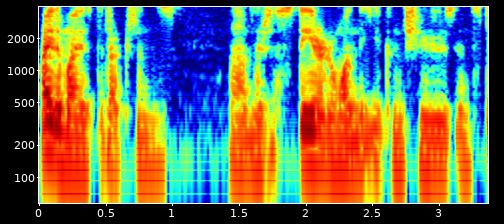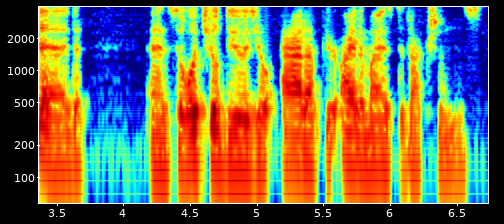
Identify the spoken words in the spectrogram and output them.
itemized deductions. Um, there's a standard one that you can choose instead. And so what you'll do is you'll add up your itemized deductions.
